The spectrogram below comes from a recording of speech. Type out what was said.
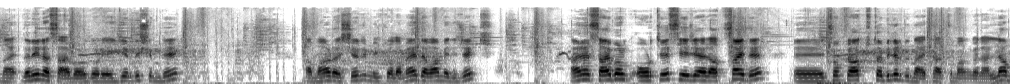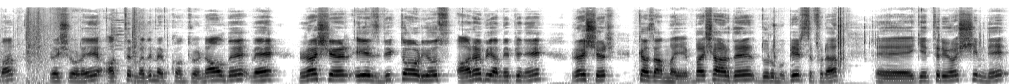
Knight'larıyla Cyborg oraya girdi şimdi. Ama Rusher mikrolamaya devam edecek. Aynen Cyborg ortaya CCR atsaydı e, çok rahat tutabilirdi Knight artı Mangonel'le ama Rusher orayı attırmadı. Map kontrolünü aldı ve Rusher is victorious. Arabia map'ini Rusher kazanmayı başardı. Durumu 1-0'a e, getiriyor. Şimdi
